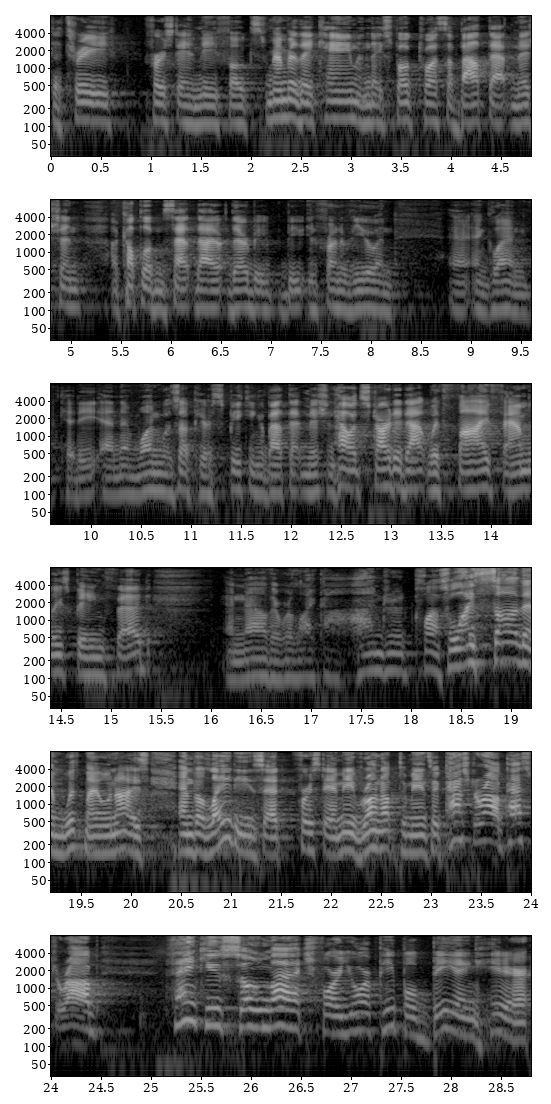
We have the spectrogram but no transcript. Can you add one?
the three First AME folks. Remember, they came and they spoke to us about that mission. A couple of them sat there be, be in front of you and, and Glenn, Kitty. And then one was up here speaking about that mission, how it started out with five families being fed, and now there were like a hundred plus. Well, I saw them with my own eyes. And the ladies at First AME run up to me and say, Pastor Rob, Pastor Rob, thank you so much for your people being here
